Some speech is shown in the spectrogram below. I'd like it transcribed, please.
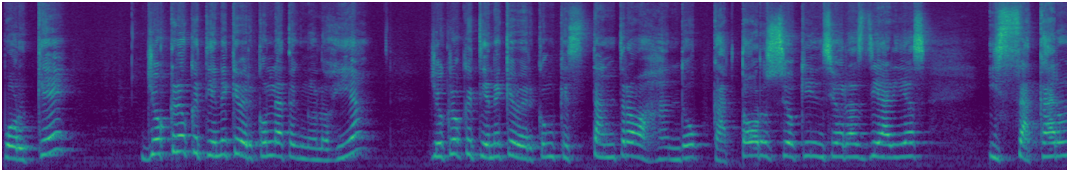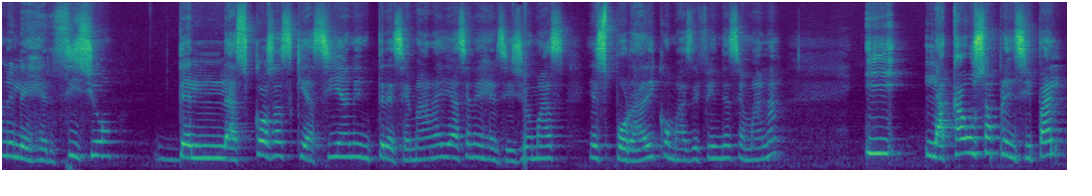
¿Por qué? Yo creo que tiene que ver con la tecnología, yo creo que tiene que ver con que están trabajando 14 o 15 horas diarias y sacaron el ejercicio de las cosas que hacían entre semana y hacen ejercicio más esporádico, más de fin de semana. Y la causa principal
